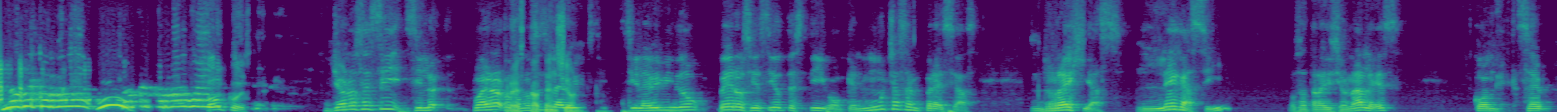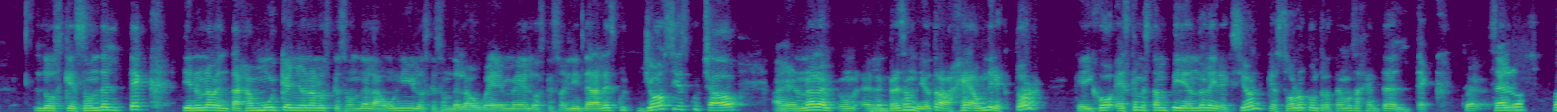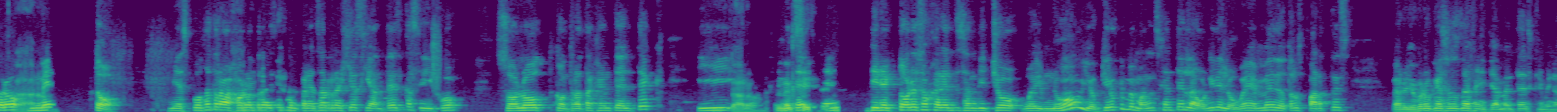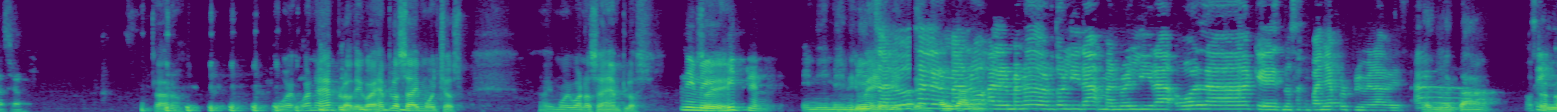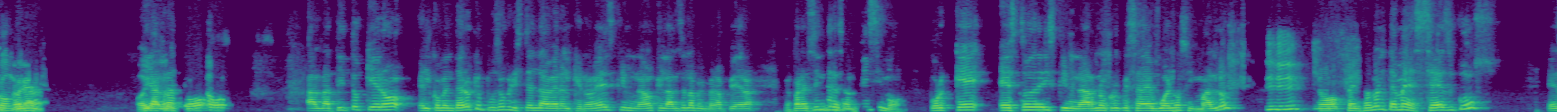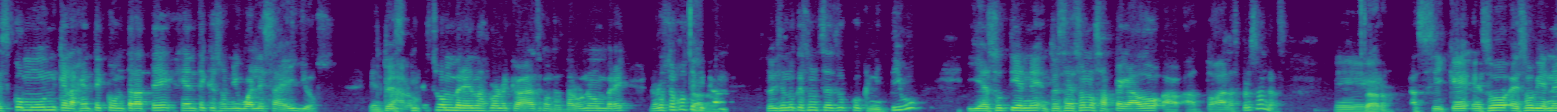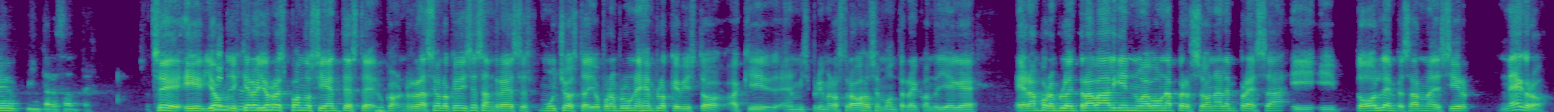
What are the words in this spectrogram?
no me acordaba, no me acordaba, güey. focus. yo no sé si, si lo, bueno, no sé si la, he, atención. vi- si- si la he vivido, pero sí he sido testigo que en muchas empresas regias, legacy, o sea, tradicionales, con, se- los que son del tech tienen una ventaja muy cañona los que son de la uni, los que son de la VM, los que son, literal, yo sí he escuchado en, una, un- en la empresa donde yo trabajé a un director que dijo, es que me están pidiendo la dirección que solo contratemos a gente del tech. Se los prometo. Mi esposa trabajó en Claro. otra de esas empresas regias gigantescas y dijo, solo contrata gente del tech y Claro. No existe. directores o gerentes han dicho, güey, no, yo quiero que me mandes gente de la uni, de la UVM, de otras partes, pero yo creo que eso es definitivamente discriminación. Claro. Muy buen ejemplo. Digo, ejemplos hay muchos. Hay muy buenos ejemplos. Ni me Sí. inviten. Ni me me- Saludos al hermano, al hermano Eduardo Lira, Manuel Lira, hola, que nos acompaña por primera vez. Ah, Es neta. Otro Sí. Oigan, Oigan, al ratito, al ratito quiero el comentario que puso Cristel de a ver, el que no haya discriminado que lance la primera piedra, me parece interesantísimo, porque esto de discriminar no creo que sea de buenos y malos, ujú. no, pensando en el tema de sesgos, es común que la gente contrate gente que son iguales a ellos. Entonces, Claro. si eres hombre, es más probable que vayas a contratar a un hombre. No lo estoy justificando, estoy diciendo que es un sesgo cognitivo y eso tiene, entonces eso nos ha pegado a, a todas las personas. Eh, Claro. Así que eso, eso viene interesante. Sí, y yo y quiero, yo respondo siguiente, este, con relación a lo que dices, Andrés, es mucho, este, yo, por ejemplo, un ejemplo que he visto aquí en mis primeros trabajos en Monterrey cuando llegué, eran, por ejemplo, entraba alguien nuevo, una persona a la empresa y, todos le empezaron a decir negro.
